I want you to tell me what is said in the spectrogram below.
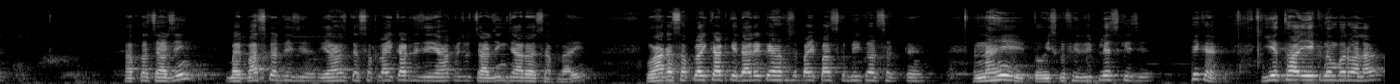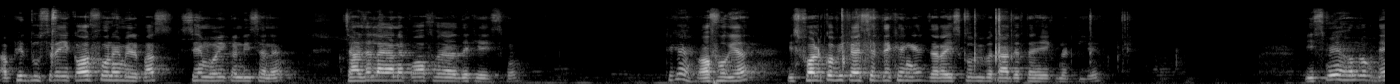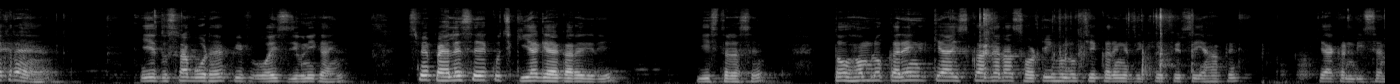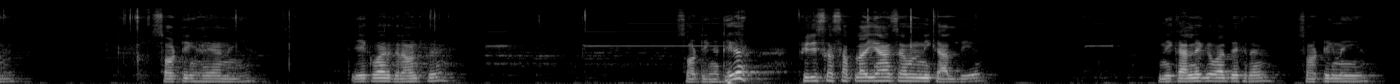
आपका चार्जिंग बाईपास कर दीजिए। यहाँ का सप्लाई काट दीजिए। यहाँ पे जो चार्जिंग जा रहा है सप्लाई वहाँ का सप्लाई काट के डायरेक्ट यहाँ से बाईपास भी कर सकते हैं। नहीं तो इसको फिर रिप्लेस कीजिए। ठीक है? ये था एक नंबर वाला। अब फिर दूसरे एक और फ़ोन है मेरे पास। सेम वही कंडीशन है। चार्जर लगाने पर ऑफ़ हो जाए, देखिए इसको। ठीक है? ऑफ़ हो गया। इस फॉल्ट को भी कैसे देखेंगे? ज़रा इसको भी बता देते हैं एक मिनट के लिए। इसमें हम लोग देख रहे हैं, ये दूसरा बोर्ड है वही जीवनी का ही। इसमें पहले से कुछ किया गया कारीगिरी ये इस तरह से। तो हम लोग करेंगे क्या इसका ज़रा शॉर्टिंग हम लोग चेक करेंगे, देखिए फिर से यहाँ पे क्या कंडीशन है। शॉर्टिंग है या नहीं है? तो एक बार ग्राउंड पे शॉर्टिंग है, ठीक है? फिर इसका सप्लाई यहाँ से हम निकाल दिए। निकालने के बाद देख रहे हैं शॉर्टिंग नहीं है।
